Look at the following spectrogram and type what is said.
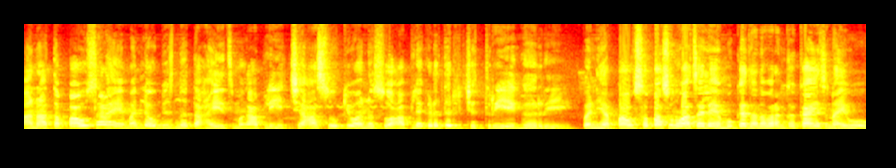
आणि आता पावसाळा आहे म्हणल्यावर भिजणं तर आहेच. मग आपली इच्छा असो किंवा नसो आपल्याकडे तरी छत्री आहे घर आहे. पण ह्या पावसापासून वाचायला या मुक्या जनावरांका कायच नाही हो.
